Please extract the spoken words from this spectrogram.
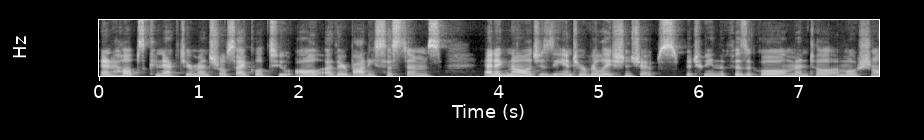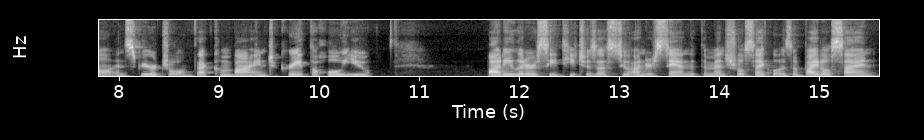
And it helps connect your menstrual cycle to all other body systems and acknowledges the interrelationships between the physical, mental, emotional, and spiritual that combine to create the whole you. Body literacy teaches us to understand that the menstrual cycle is a vital sign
